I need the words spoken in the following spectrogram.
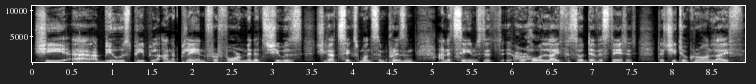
She uh, abused people on a plane for four minutes. She was she got six months in prison, and it seems that her whole life is so devastated that she took her own life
